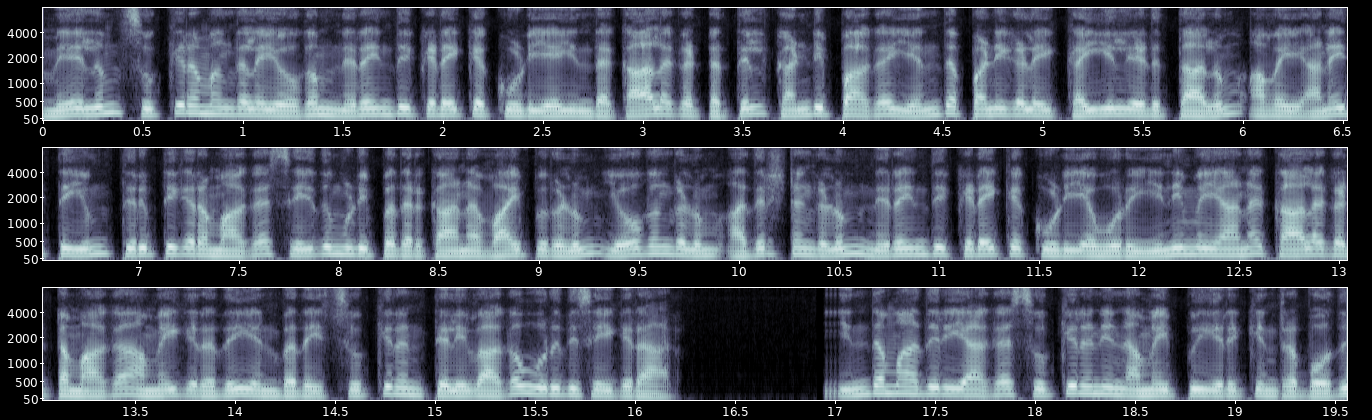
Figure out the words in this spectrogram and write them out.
மேலும் சுக்கிரமங்கல யோகம் நிறைந்து கிடைக்கக்கூடிய இந்த காலகட்டத்தில் கண்டிப்பாக எந்த பணிகளை கையில் எடுத்தாலும் அவை அனைத்தையும் திருப்திகரமாக செய்து முடிப்பதற்கான வாய்ப்புகளும் யோகங்களும் அதிர்ஷ்டங்களும் நிறைந்து கிடைக்கக்கூடிய ஒரு இனிமையான காலகட்டமாக அமைகிறது என்பதை சுக்கிரன் தெளிவாக உறுதி செய்கிறார். இந்த மாதிரியாக சுக்கிரனின் அமைப்பு இருக்கின்றபோது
